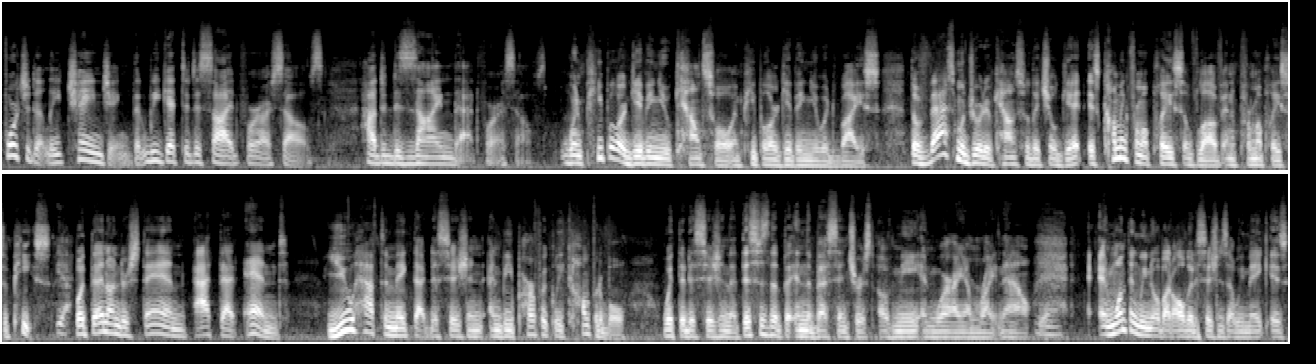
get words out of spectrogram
fortunately changing, that we get to decide for ourselves how to design that for ourselves. when people are giving you counsel and people are giving you advice, the vast majority of counsel that you'll get is coming from a place of love and from a place of peace. Yeah. But then understand at that end, you have to make that decision and be perfectly comfortable with the decision that this is the, in the best interest of me and where I am right now. Yeah. And one thing we know about all the decisions that we make is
